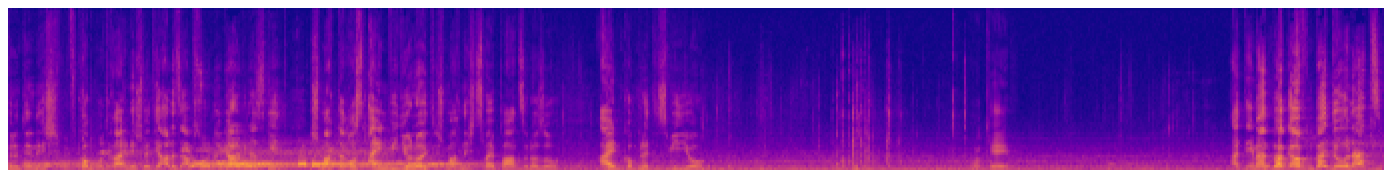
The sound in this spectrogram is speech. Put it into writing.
Findet ihr nicht? Wir kommen gut rein. Ich werde hier alles absuchen, egal wie das geht. Ich mache daraus ein Video, Leute. Ich mache nicht zwei Parts oder so. Ein komplettes Video. Okay. Hat jemand Bock auf ein paar Donuts?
